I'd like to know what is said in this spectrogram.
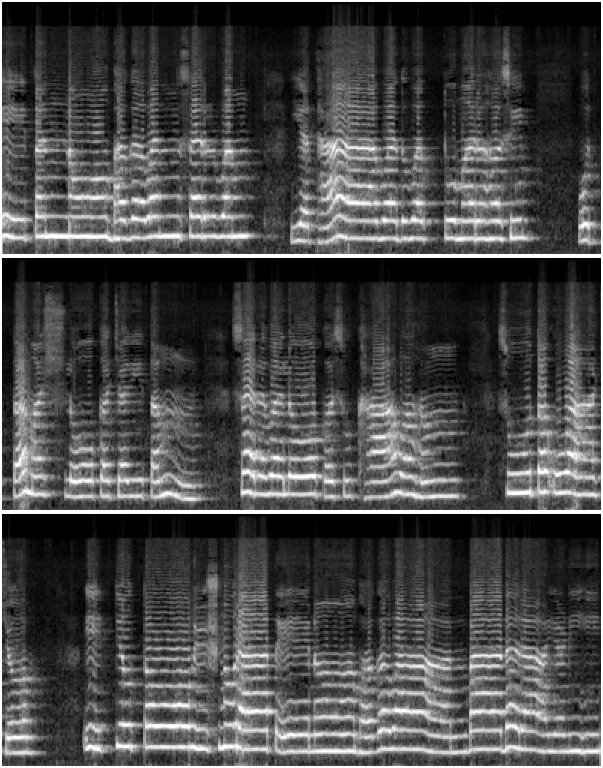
एतन्नो भगवन् सर्वम् यथा वद्वक्तुमर्हसि उत्तमश्लोकचरितम् सर्वलोकसुखावहम्। सूत उवाच इत्युक्तो विष्णुरातेन भगवान् बादरायणिः।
